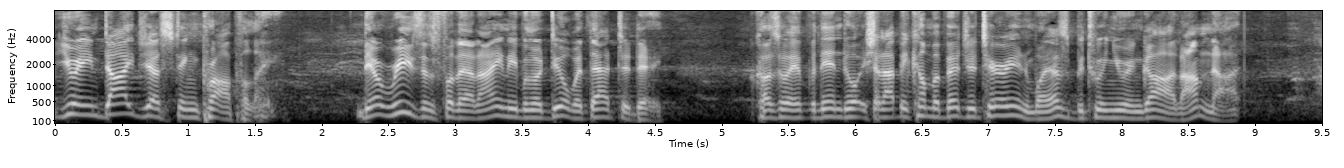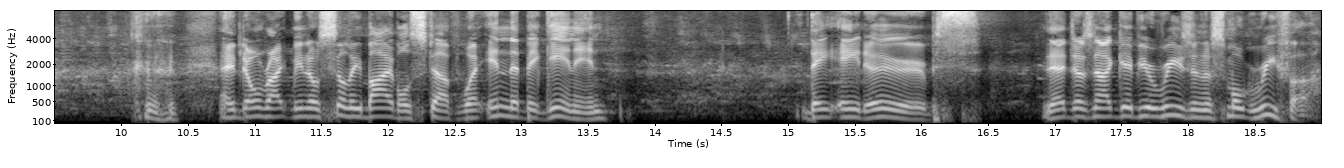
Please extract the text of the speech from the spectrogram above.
you ain't digesting properly. There are reasons for that. I ain't even gonna deal with that today. Because if didn't do should I become a vegetarian? Well, that's between you and God. I'm not. and don't write me no silly Bible stuff. Well, in the beginning, they ate herbs. That does not give you a reason to smoke reefer.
